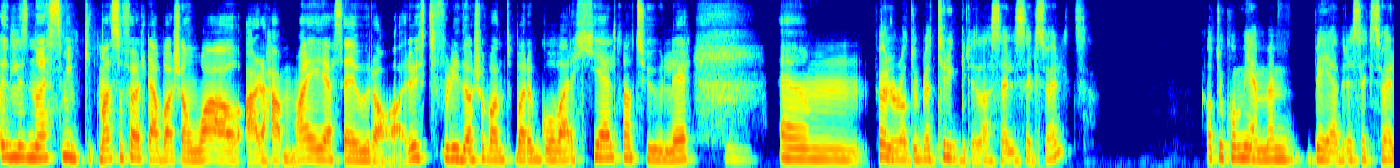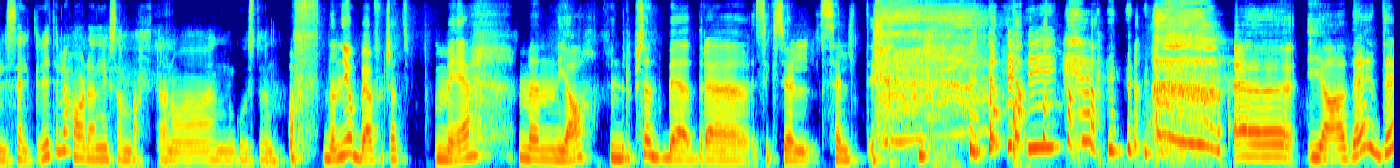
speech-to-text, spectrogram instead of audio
Liksom, når jeg sminket meg, så følte jeg bare sånn Wow, er det her meg? Jeg ser jo rar ut. Fordi du er så vant til bare å gå og være helt naturlig. Um, Føler du at du ble tryggere i deg selv seksuelt? At du kom hjem med en bedre seksuell selvtillit, eller har den liksom vært der nå en god stund? Off, den jobber jeg fortsatt med, men ja. 100% bedre seksuell selvtillit. Eh, ja, det, det,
